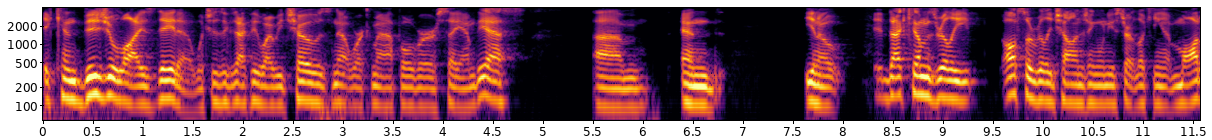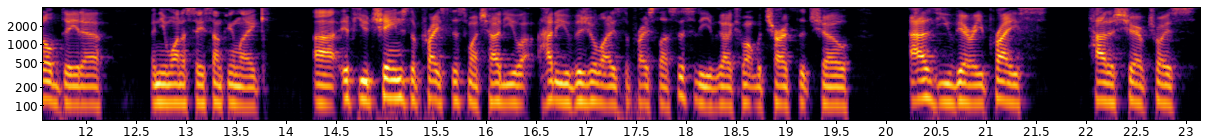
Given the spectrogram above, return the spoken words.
It can visualize data, which is exactly why we chose network map over, say, MDS. Um, and you know that comes really also really challenging when you start looking at modeled data and you want to say something like uh, if you change the price this much how do you how do you visualize the price elasticity you've got to come up with charts that show as you vary price, how does share of choice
